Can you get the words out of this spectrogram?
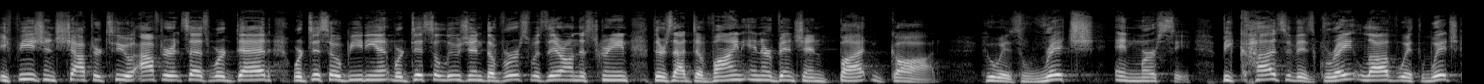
Ephesians chapter 2, after it says we're dead, we're disobedient, we're disillusioned, the verse was there on the screen. There's that divine intervention, but God, who is rich in mercy because of his great love with which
